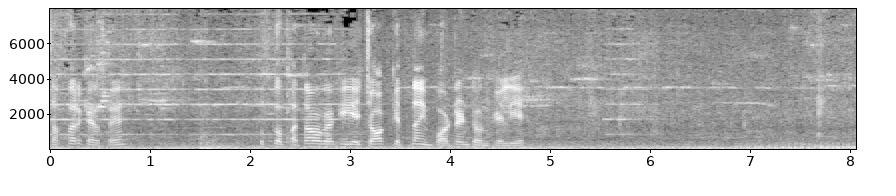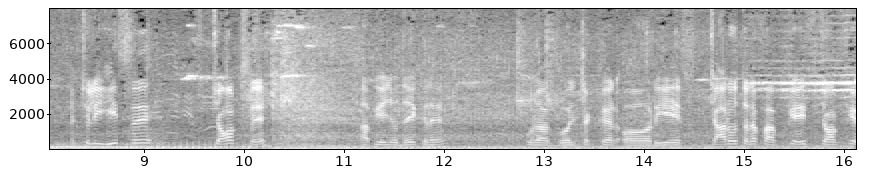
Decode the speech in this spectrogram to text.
सफ़र करते हैं। उसको पता होगा कि ये चौक कितना इम्पोर्टेंट है उनके लिए। एक्चुअली इस चौक से आप ये जो देख रहे हैं, पूरा गोल चक्कर और ये चारों तरफ़ आपके इस चौक के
